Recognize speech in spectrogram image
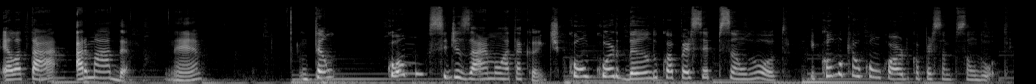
ela tá armada, né? Então, como se desarma um atacante? Concordando com a percepção do outro. E como que eu concordo com a percepção do outro?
